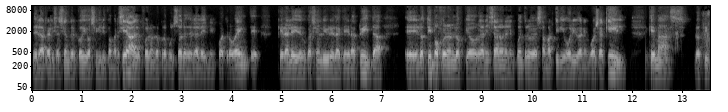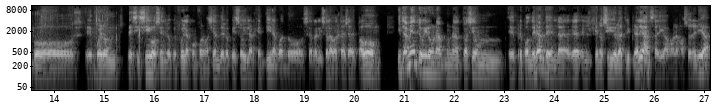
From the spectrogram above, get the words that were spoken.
de la realización del Código Civil y Comercial, fueron los propulsores de la Ley 1420, que era ley de educación libre, la que gratuita. Eh, los tipos fueron los que organizaron el encuentro de San Martín y Bolívar en Guayaquil. ¿Qué más? Los tipos eh, fueron decisivos en lo que fue la conformación de lo que es hoy la Argentina cuando se realizó la batalla de Pavón. Y también tuvieron una, una actuación eh, preponderante en, la- en el genocidio de la Triple Alianza, digamos. La masonería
